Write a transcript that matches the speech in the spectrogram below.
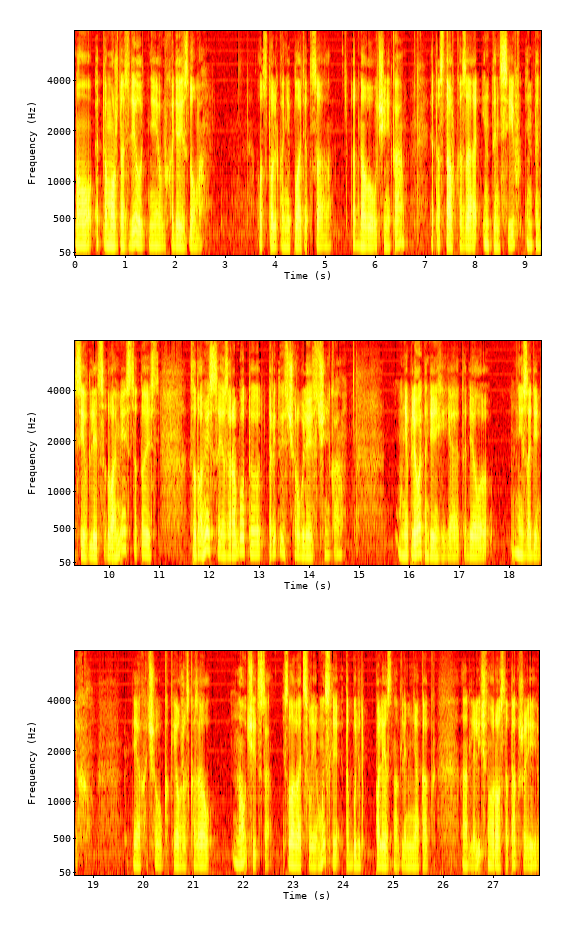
но это можно сделать, не выходя из дома. Вот столько они платят за одного ученика. Это ставка за интенсив. Интенсив длится 2 месяца, то есть за 2 месяца я заработаю 3000 рублей с ученика. Мне плевать на деньги, я это делаю не за денег. Я хочу, как я уже сказал, научиться излагать свои мысли. Это будет полезно для меня как а, для личного роста, также и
